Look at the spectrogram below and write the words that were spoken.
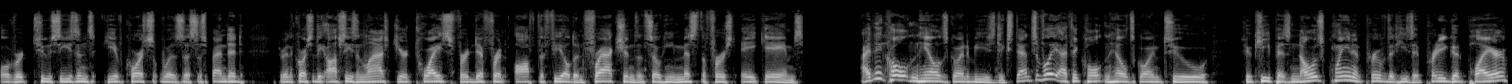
over two seasons he of course was uh, suspended during the course of the offseason last year twice for different off the field infractions and so he missed the first 8 games I think Holton Hill is going to be used extensively I think Holton Hill is going to to keep his nose clean and prove that he's a pretty good player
